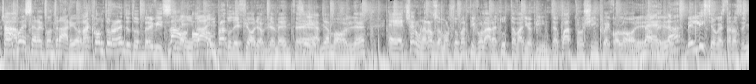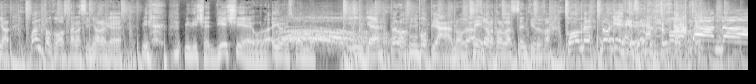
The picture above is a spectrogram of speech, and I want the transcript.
Cioè, non ah, può essere al contrario. Racconto un aneddoto brevissimo. Vai, Ho vai. comprato dei fiori, ovviamente, Sì. a mia moglie. E c'era una rosa molto particolare, tutta variopinta, 4-5 colori. Bella. detto, Bellissima questa la signora. Quanto costa la signora che mi, mi dice 10 euro? E io rispondo. Minchia, però un po' piano. La Sì. signora però l'ha sentito e fa. Come? No, niente, niente, tutto ok. Banda,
